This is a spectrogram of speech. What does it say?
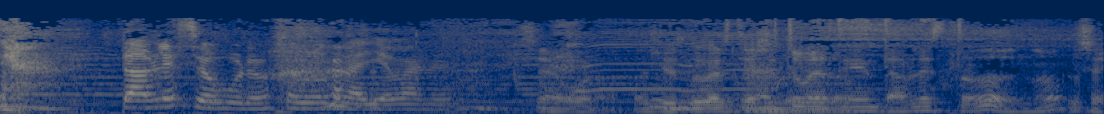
Tablet seguro. Seguro que la llevan, ¿eh? Seguro. Los youtubers Los tienen youtubers dinero. tienen tablets todos, ¿no? Sí,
